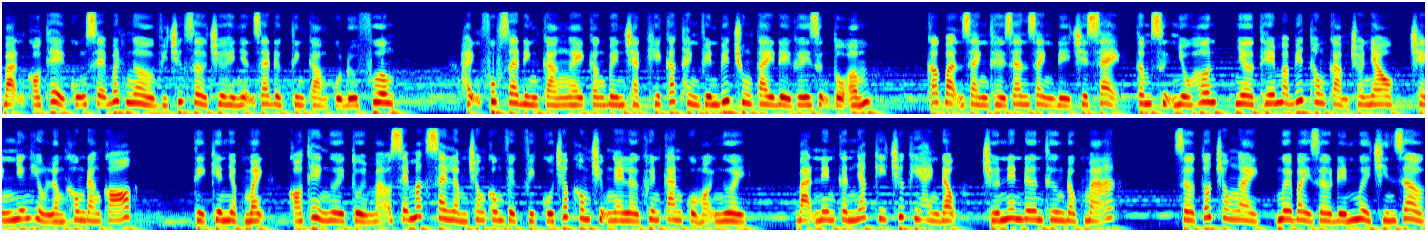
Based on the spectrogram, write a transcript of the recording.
Bạn có thể cũng sẽ bất ngờ vì trước giờ chưa hề nhận ra được tình cảm của đối phương. Hạnh phúc gia đình càng ngày càng bền chặt khi các thành viên biết chung tay để gây dựng tổ ấm. Các bạn dành thời gian dành để chia sẻ, tâm sự nhiều hơn, nhờ thế mà biết thông cảm cho nhau, tránh những hiểu lầm không đáng có. Tỷ kiên nhập mệnh, có thể người tuổi mão sẽ mắc sai lầm trong công việc vì cố chấp không chịu nghe lời khuyên can của mọi người. Bạn nên cân nhắc kỹ trước khi hành động, chứ nên đơn thương độc mã. Giờ tốt trong ngày, 17 giờ đến 19 giờ.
